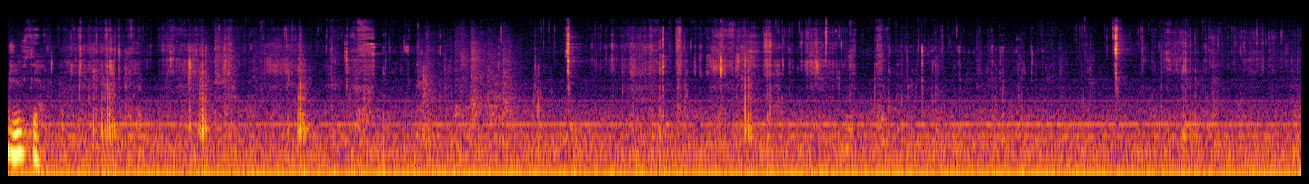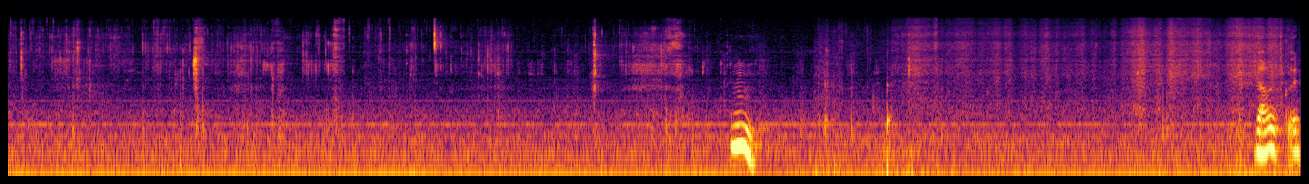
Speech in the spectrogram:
Juicy. Mmm. That was good.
